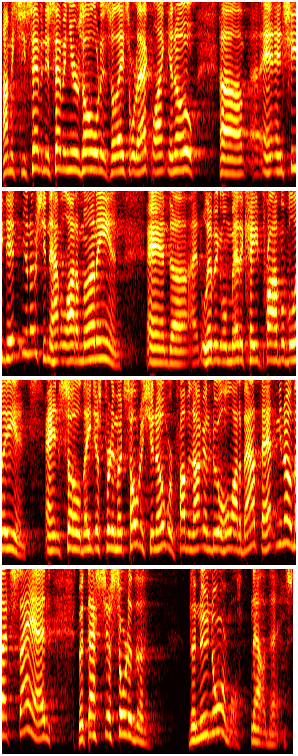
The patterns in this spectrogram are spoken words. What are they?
I mean, she's 77 years old, and so they sort of act like, you know, uh, and, and, she didn't, you know, she didn't have a lot of money and, and uh, living on Medicaid probably. And, and so they just pretty much told us, you know, we're probably not going to do a whole lot about that. And, you know, that's sad, but that's just sort of the, the new normal nowadays.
